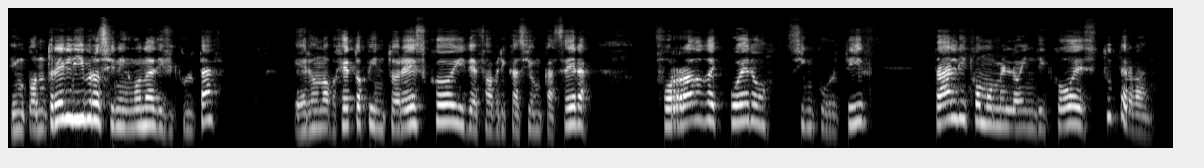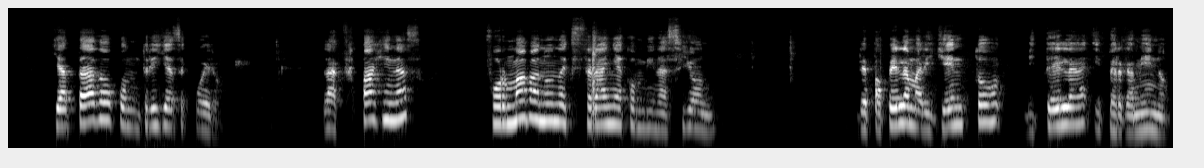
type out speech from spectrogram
Encontré el libro sin ninguna dificultad. Era un objeto pintoresco y de fabricación casera, forrado de cuero, sin curtir, tal y como me lo indicó Stutterban, y atado con trillas de cuero. Las páginas formaban una extraña combinación de papel amarillento, vitela y pergamino,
